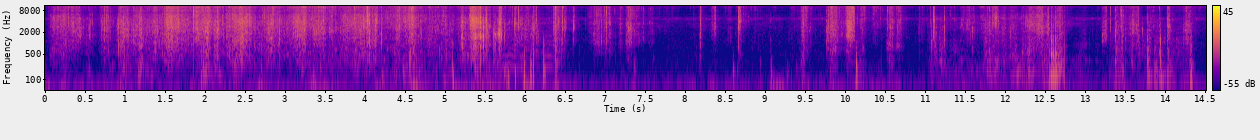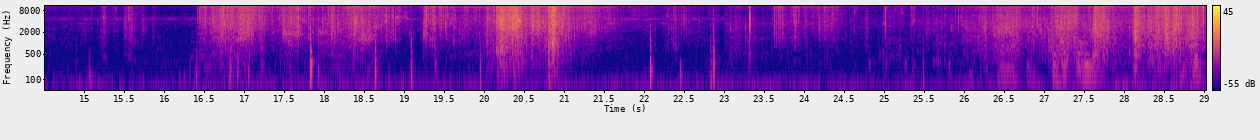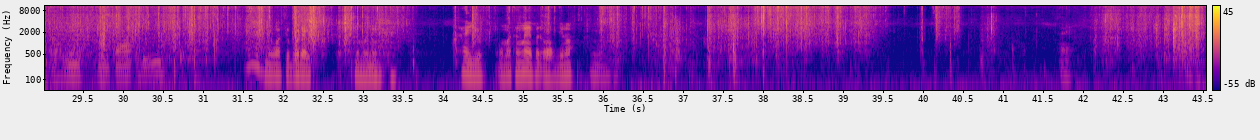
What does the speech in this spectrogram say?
เอาสักสองดอกอุ้ยดอกนึง หน้าตาก็ดี นึกว่าสิบ่ได้เดี๋ยวมันนี่ใครอยู่ออกมาทางในเพิ่นออกอยู่เนาะเนียนครับ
